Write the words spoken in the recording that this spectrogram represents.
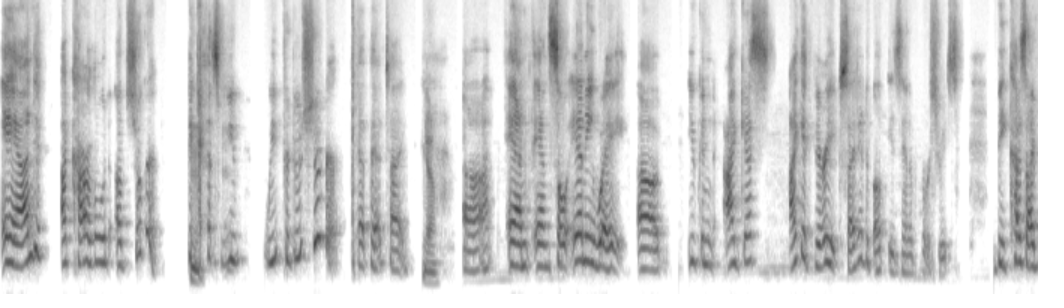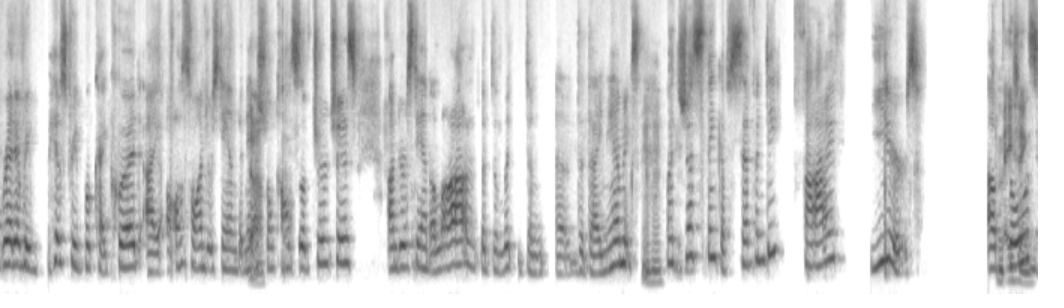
and a carload of sugar Hmm. because we we produced sugar at that time Yeah. uh, and and so anyway uh, you can i guess i get very excited about these anniversaries because i've read every history book i could i also understand the Yeah. national council of churches understand a lot of the the, uh, the dynamics Mhm. but just think of 75 years of Amazing. those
